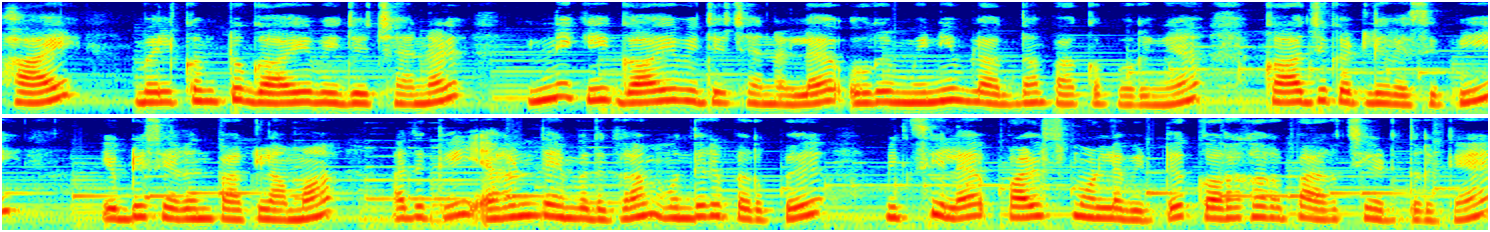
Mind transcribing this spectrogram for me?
ஹாய் வெல்கம் டு காய விஜய் சேனல் இன்றைக்கி காய விஜய் சேனலில் ஒரு மினி விளாக் தான் பார்க்க போகிறீங்க காஜு கட்லி ரெசிபி எப்படி செய்கிறதுன்னு பார்க்கலாமா? அதுக்கு இரநூத்தி ஐம்பது கிராம் முந்திரி பருப்பு மிக்சியில் பல்ஸ் மோலில் விட்டு கொரகொரப்பாக அரைச்சி எடுத்திருக்கேன்.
